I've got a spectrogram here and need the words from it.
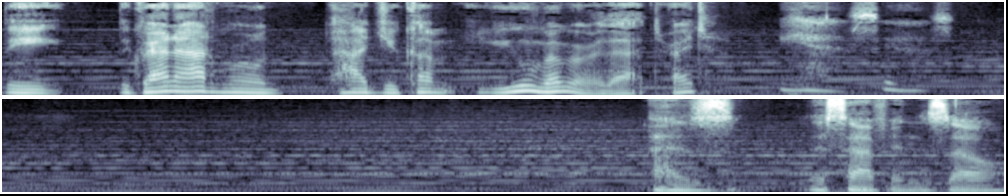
the the Grand Admiral had you come. You remember that, right? yes, yes. As this happens, though,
